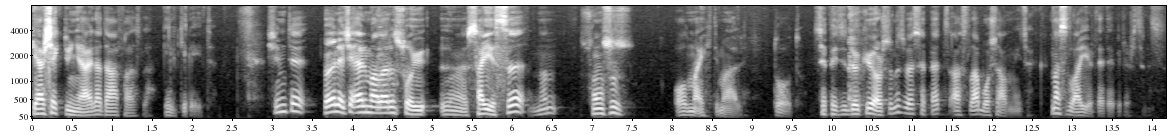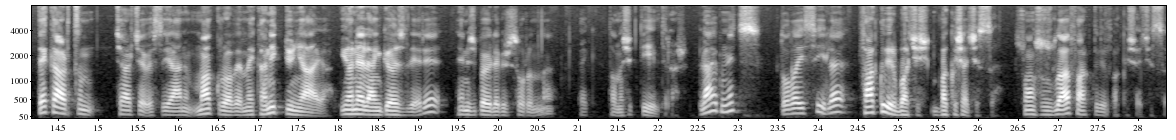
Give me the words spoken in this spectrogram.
gerçek dünyayla daha fazla ilgiliydi. Şimdi böylece elmaların soyu, e, sayısının sonsuz olma ihtimali doğdu. Sepeti döküyorsunuz ve sepet asla boşalmayacak. Nasıl ayırt edebilirsiniz? Descartes'in çerçevesi yani makro ve mekanik dünyaya yönelen gözleri henüz böyle bir sorunla pek tanışık değildiler. Leibniz dolayısıyla farklı bir bakış, bakış açısı. Sonsuzluğa farklı bir bakış açısı.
